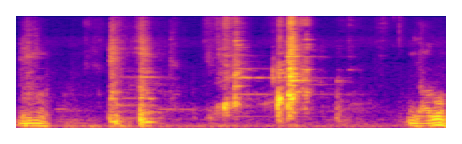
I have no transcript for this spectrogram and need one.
হুম। দারুণ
